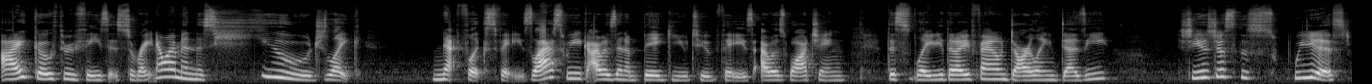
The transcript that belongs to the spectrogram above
I go through phases. So, right now, I'm in this huge, like, Netflix phase. Last week, I was in a big YouTube phase. I was watching this lady that I found, Darling Desi. She is just the sweetest.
